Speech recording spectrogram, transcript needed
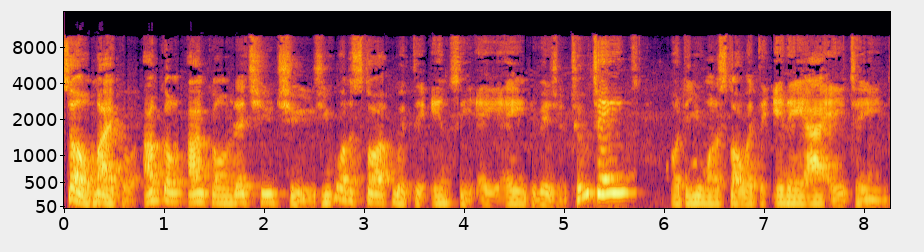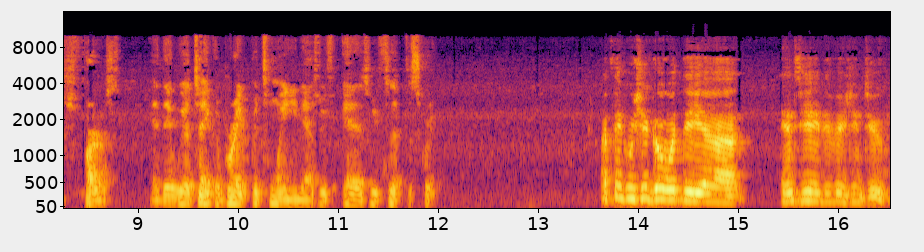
So, Michael, I'm going I'm going to let you choose. You want to start with the NCAA Division Two teams, or do you want to start with the NAIA teams first, and then we'll take a break between as we as we flip the script. I think we should go with the uh, NCAA Division Two.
